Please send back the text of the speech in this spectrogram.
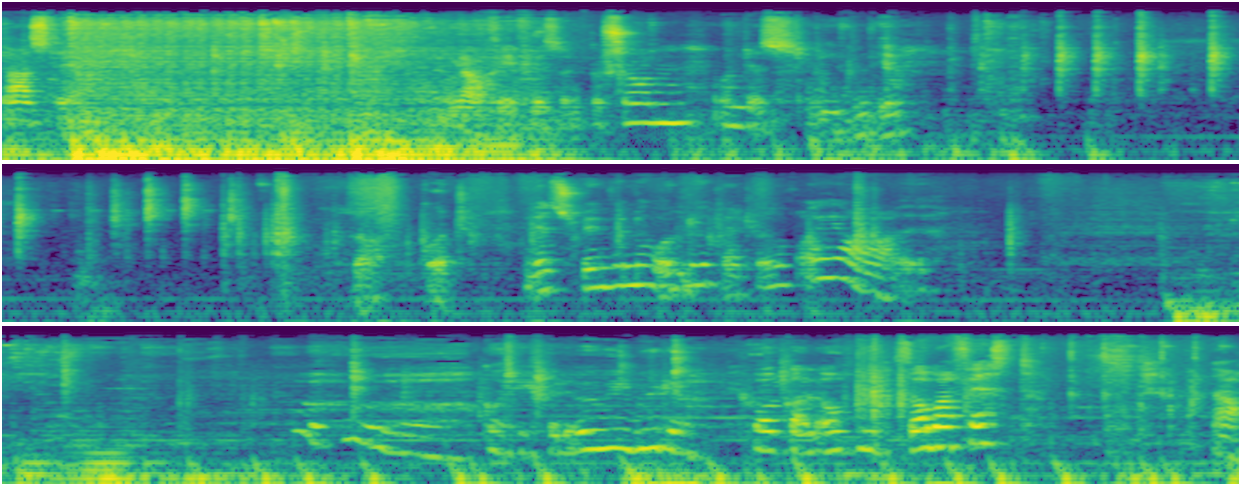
Da ist der. Ja, okay, wir sind geschoben und jetzt lieben wir. So, gut. Jetzt spielen wir eine Runde Battle Royale. Oh Gott, ich bin irgendwie müde. War gerade auf dem Sommerfest. Ja.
